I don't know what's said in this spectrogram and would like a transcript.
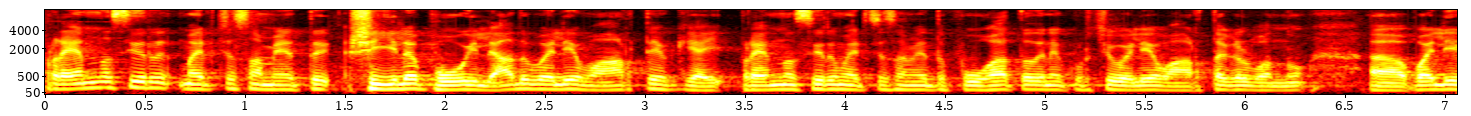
പ്രേം നസീർ മരിച്ച സമയത്ത് ഷീല പോയില്ല. അത് വലിയ വാർത്തയൊക്കെ ആയി പ്രേം നസീർ മരിച്ച സമയത്ത് പോകാത്തതിനെക്കുറിച്ച് വലിയ വാർത്തകൾ വന്നു. വലിയ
